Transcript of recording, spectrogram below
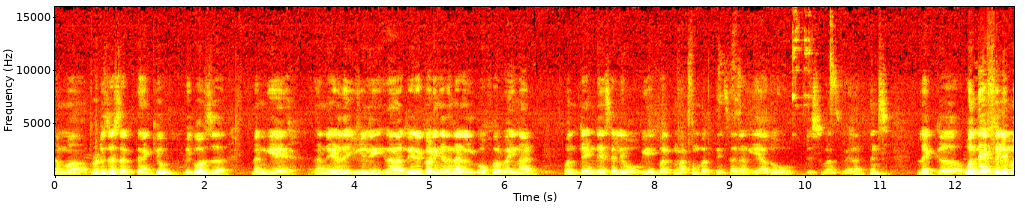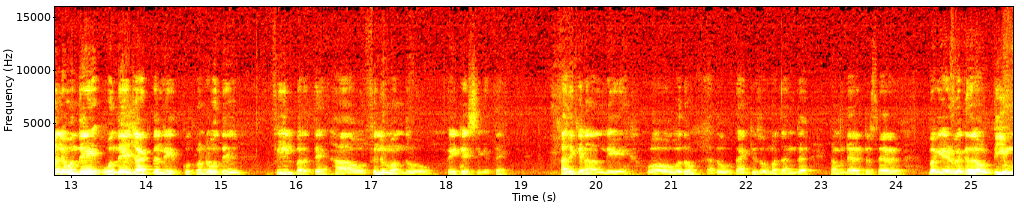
ನಮ್ಮ producer sir thank you because ನನಗೆ, ನಾನು ಹೇಳಿದೆ ಯೂಶಲಿ ರೀ ರೆಕಾರ್ಡಿಂಗ್ ಅಂದರೆ ನಾನು ಅಲ್ಲಿ ಗೋ ಫಾರ್ ವೈನಾಡ್ ಒಂದು ಟೆನ್ ಡೇಸಲ್ಲಿ ಹೋಗಿ ವರ್ಕ್ ಮಾಡ್ಕೊಂಡು ಬರ್ತೀನಿ ಸರ್ ನನಗೆ ಯಾವುದು ಡಿಸ್ಟರ್ಬೆನ್ಸ್ ಬೇಡ. ಮೀನ್ಸ್ ಲೈಕ್ ಒಂದೇ ಫಿಲಿಮಲ್ಲಿ ಒಂದೇ ಒಂದೇ ಜಾಗದಲ್ಲಿ ಕೂತ್ಕೊಂಡ್ರೆ ಒಂದೇ ಫೀಲ್ ಬರುತ್ತೆ. ಆ ಫಿಲಿಮ್ ಒಂದು ವೇಟೇಜ್ ಸಿಗುತ್ತೆ. ಅದಕ್ಕೆ ನಾನು ಅಲ್ಲಿ ಹೋಗೋದು. ಅದು thank you so much and ನಮ್ಮ ಡೈರೆಕ್ಟರ್ ಸರ್ ಬಗ್ಗೆ ಹೇಳ್ಬೇಕಂದ್ರೆ ಅವ್ರ ಟೀಮ್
